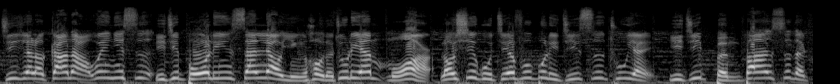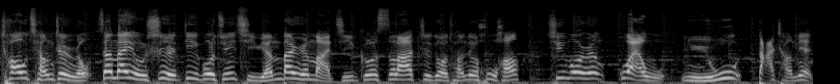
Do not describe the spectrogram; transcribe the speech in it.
集结了戛纳、威尼斯以及柏林三料影后的朱利安·摩尔、老戏骨杰夫·布里吉斯出演，以及本·巴恩斯的超强阵容：三百勇士、帝国崛起原班人马及哥斯拉制作团队护航，驱魔人、怪物、女巫、大场面、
